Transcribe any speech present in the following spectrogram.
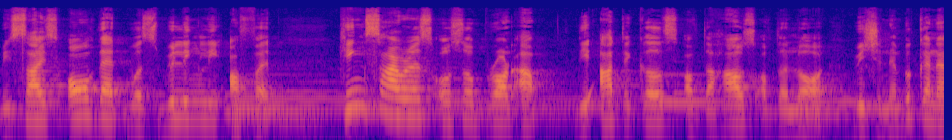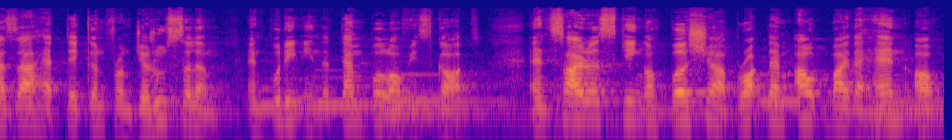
besides all that was willingly offered King Cyrus also brought up the articles of the house of the Lord, which Nebuchadnezzar had taken from Jerusalem and put it in the temple of his God. And Cyrus, king of Persia, brought them out by the hand of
